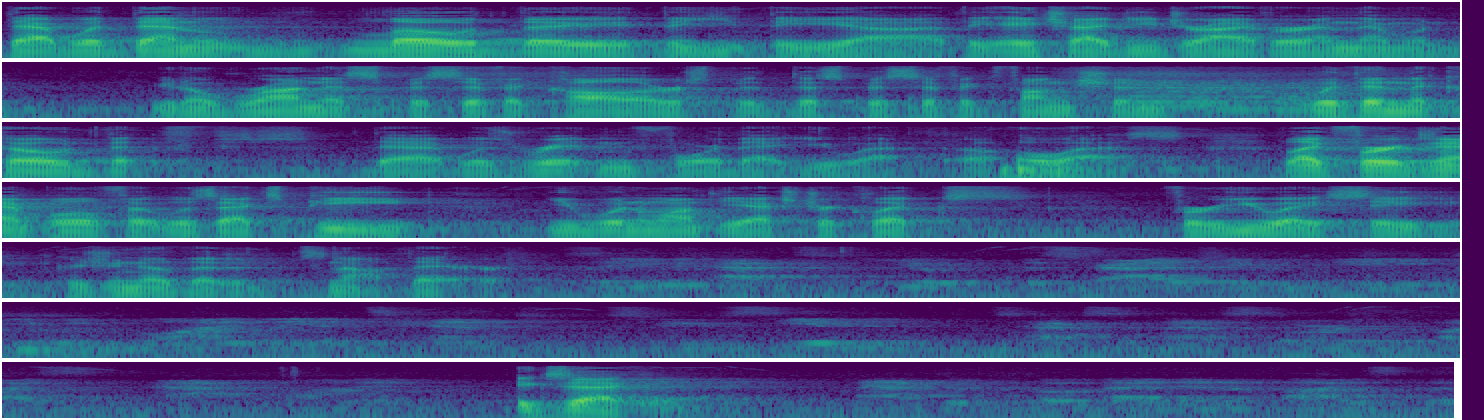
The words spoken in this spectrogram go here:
that would then load the the the, uh, the HID driver and then would you know run a specific call or spe- the specific function within the code that that was written for that US, uh, OS. Like for example, if it was XP, you wouldn't want the extra clicks for UAC because you know that it's not there. So you would have to, you, the strategy would be you would blindly attempt to see if it detects a mass storage device and act on it. Exactly. Active code identifies the,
